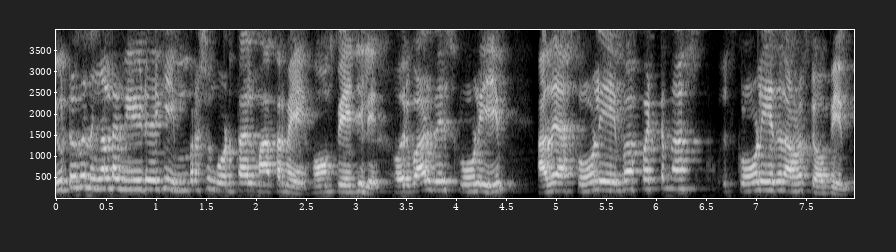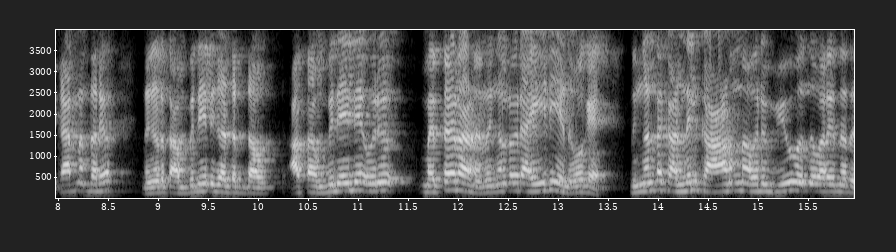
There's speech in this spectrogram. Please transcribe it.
യൂട്യൂബ് നിങ്ങളുടെ വീഡിയോയ്ക്ക് ഇംപ്രഷൻ കൊടുത്താൽ മാത്രമേ ഹോം പേജിൽ ഒരുപാട് പേര് സ്ക്രോൾ ചെയ്യും. അത് ആ സ്ക്രോൾ ചെയ്യുമ്പോൾ പെട്ടെന്ന് ആ സ്ക്രോൾ ചെയ്തത് അവിടെ സ്റ്റോപ്പ് ചെയ്യും. കാരണം എന്താ പറയുക? നിങ്ങളുടെ തമ്പനിയിൽ കണ്ടിട്ടുണ്ടാവും. ആ തമ്പനിയിൽ ഒരു മെത്തേഡാണ് നിങ്ങളുടെ ഒരു ഐഡിയ ആണ്. ഓക്കെ നിങ്ങളുടെ കണ്ണിൽ കാണുന്ന ഒരു വ്യൂ എന്ന് പറയുന്നത്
